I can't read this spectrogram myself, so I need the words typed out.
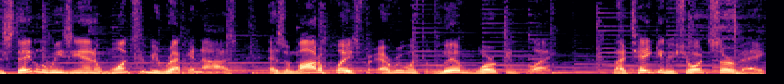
The state of Louisiana wants to be recognized as a model place for everyone to live, work, and play. By taking a short survey,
